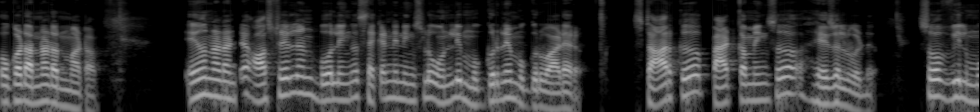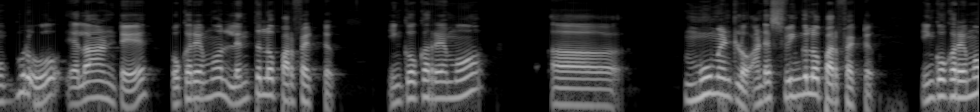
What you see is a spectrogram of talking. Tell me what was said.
ఒకడు అన్నాడు అనమాట ఏమన్నాడంటే ఆస్ట్రేలియన్ బౌలింగ్ సెకండ్ ఇన్నింగ్స్‌లో ఓన్లీ ముగ్గురునే ముగ్గురు వాడారు. Starc, Pat Cummins, Hazlewood. So, వీళ్ళు ముగ్గురు ఎలా అంటే ఒకరేమో లెంగ్త్‌లో పర్ఫెక్ట్. ఇంకొకరేమో ఆహ్, మూవ్‌మెంట్‌లో అంటే స్వింగ్‌లో పర్ఫెక్ట్. ఇంకొకరేమో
